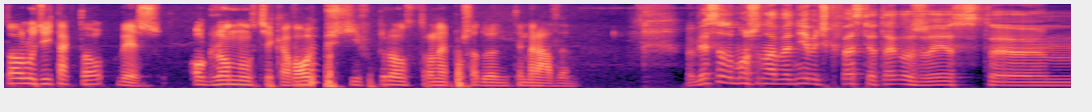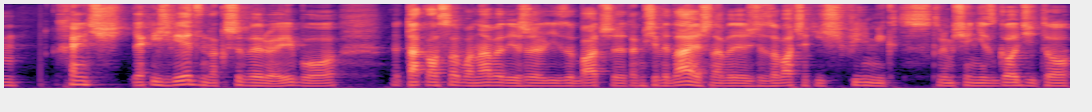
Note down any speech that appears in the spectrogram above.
to ludzie i tak to, wiesz, oglądną z ciekawości, w którą stronę poszedłem tym razem. No Wiesz co, to może nawet nie być kwestia tego, że jest em, chęć jakiejś wiedzy na krzywy ryj, bo taka osoba nawet jeżeli zobaczy, tak mi się wydaje, że nawet jeżeli zobaczy jakiś filmik, z którym się nie zgodzi, to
